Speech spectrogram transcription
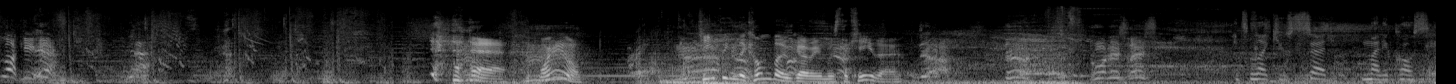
Lucky hit. Yeah. Wow. Keeping the combo going was the key there. What is this? It's like you said, Malikosi.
